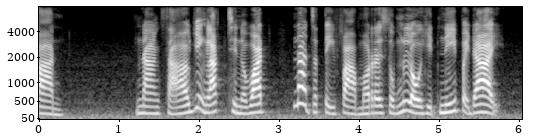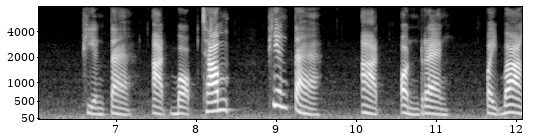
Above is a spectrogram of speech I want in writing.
บาล นางสาวยิ่งลักษณ์ชินวัตรน่าจะตีฝ่ามรสุมโลหิตนี้ไปได้ เพียงแต่อาจบอบช้ำ เพียงแต่อาจอ่อนแรงไปบ้าง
